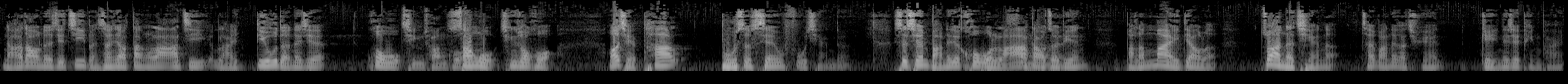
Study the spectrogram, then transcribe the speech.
拿到那些基本上要当垃圾来丢的那些货物，清仓货、商务清仓货，而且它不是先付钱的，是先把那些货物拿到这边，把它卖掉了，赚了钱了，才把那个钱给那些品牌。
